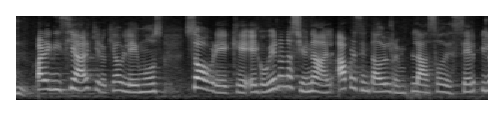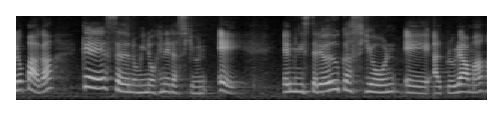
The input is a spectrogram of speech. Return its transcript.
Para iniciar, quiero que hablemos sobre que el Gobierno Nacional ha presentado el reemplazo de Ser Paga que se denominó Generación E. El Ministerio de Educación eh, al programa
